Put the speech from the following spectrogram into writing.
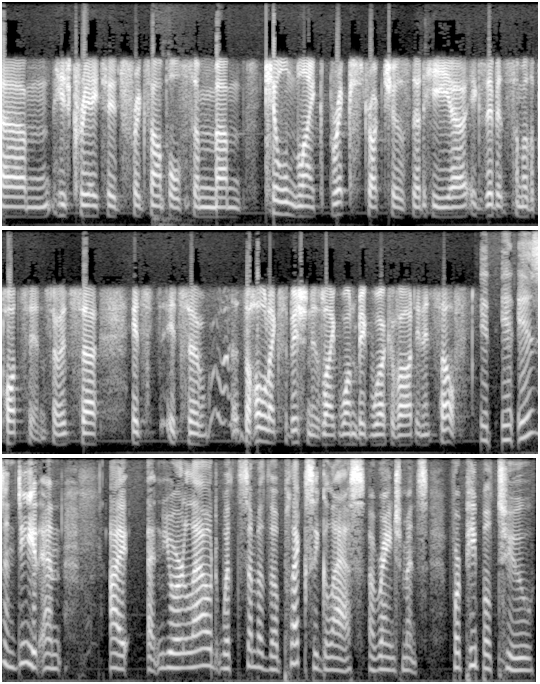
um, he's created, for example, some um, kiln-like brick structures that he uh, exhibits some of the pots in. So it's uh, it's it's the whole exhibition is like one big work of art in itself. It it is indeed, and I and you're allowed with some of the plexiglass arrangements for people to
